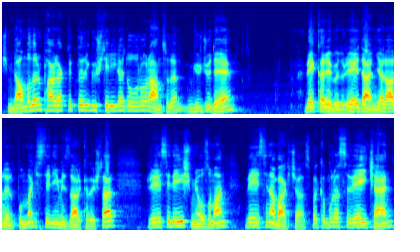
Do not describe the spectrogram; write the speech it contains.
Şimdi lambaların parlaklıkları güçleriyle doğru orantılı. Gücü de V kare bölü R'den yararlanıp bulmak istediğimizde arkadaşlar R'si değişmiyor. O zaman V'sine bakacağız. Bakın burası V iken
